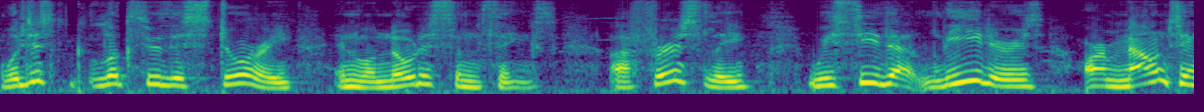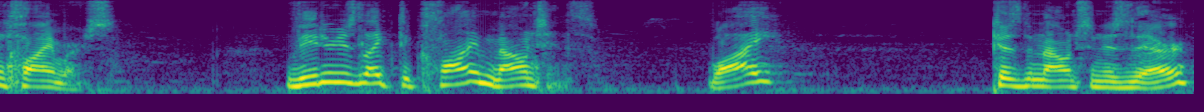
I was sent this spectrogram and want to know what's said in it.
we'll just look through this story and we'll notice some things. Uh, firstly, we see that leaders are mountain climbers. Leaders like to climb mountains. Why? Because the mountain is there,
